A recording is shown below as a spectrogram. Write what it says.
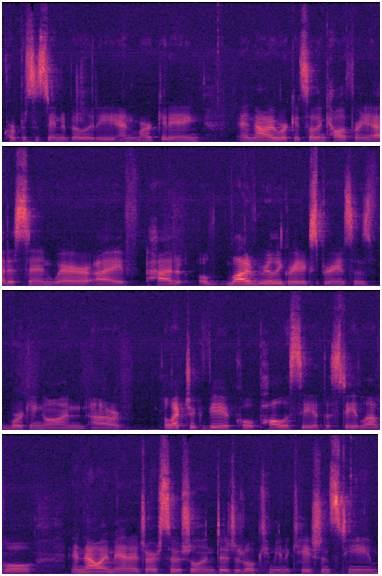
corporate sustainability and marketing. And now I work at Southern California Edison, where I've had a lot of really great experiences working on our electric vehicle policy at the state level. And now I manage our social and digital communications team.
